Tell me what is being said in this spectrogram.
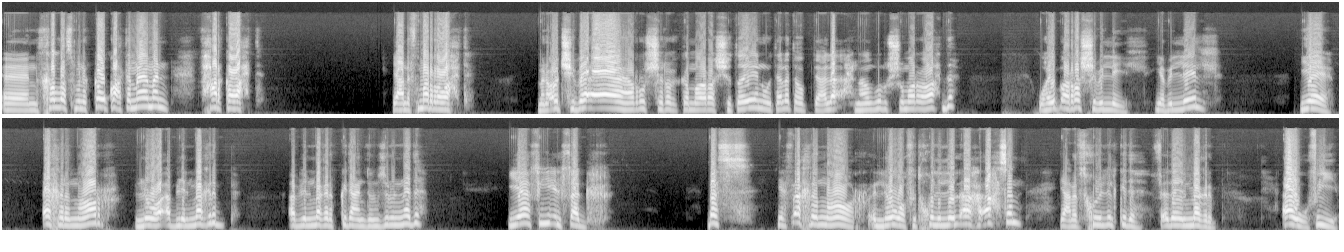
آه نتخلص من القوقع تماما في حركة واحدة. يعني في مرة واحدة. ما نقعدش بقى هنرش رشتين وثلاثه وبتاع. لا إحنا هنرش مرة واحدة وهيبقى الرش بالليل. يا بالليل يا آخر النهار اللي هو قبل المغرب قبل المغرب كده عند نزول الندى يا في الفجر. بس يا في آخر النهار اللي هو في دخول الليل أحسن يعني في دخول الليل كده في أداء المغرب. أو في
